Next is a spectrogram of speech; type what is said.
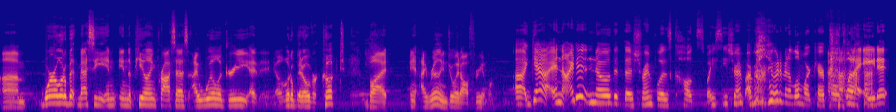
Um, were a little bit messy in, in the peeling process. I will agree, a, a little bit overcooked, but I really enjoyed all three of them. Uh, yeah, and I didn't know that the shrimp was called spicy shrimp. I probably would have been a little more careful when I ate it,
